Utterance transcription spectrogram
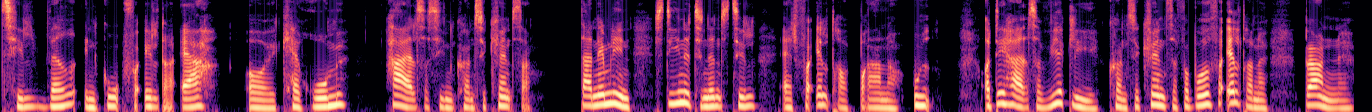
til, hvad en god forælder er og kan rumme, har altså sine konsekvenser der er nemlig en stigende tendens til, at forældre brænder ud. Og det har altså virkelig konsekvenser for både forældrene, børnene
